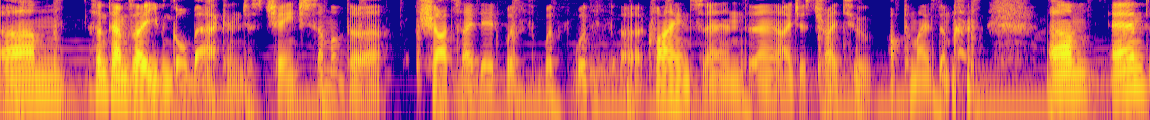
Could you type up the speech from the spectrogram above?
Um, sometimes I even go back and just change some of the shots I did with with with uh, clients, and uh, I just try to optimize them. um, and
